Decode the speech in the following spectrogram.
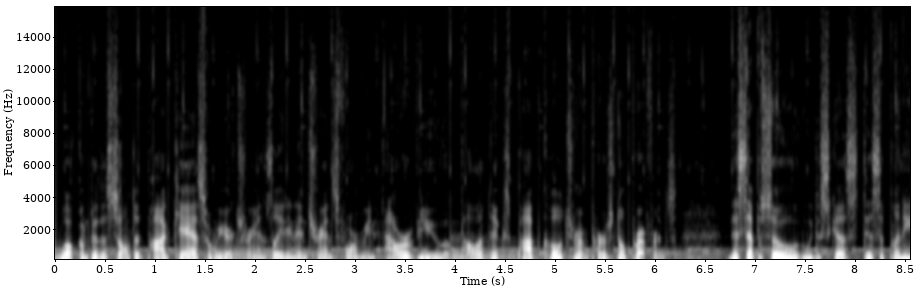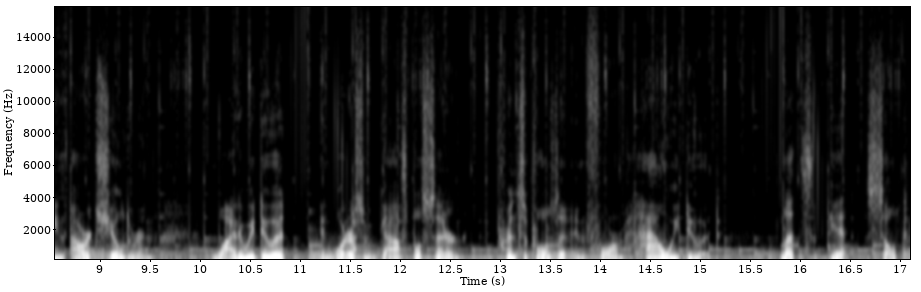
Welcome to the Salted Podcast, where we are translating and transforming our view of politics, pop culture, and personal preference. In this episode, we discuss disciplining our children. Why do we do it? And what are some gospel centered principles that inform how we do it? Let's get salty.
